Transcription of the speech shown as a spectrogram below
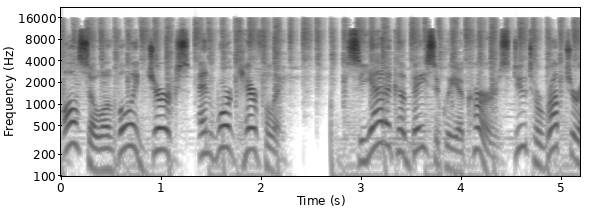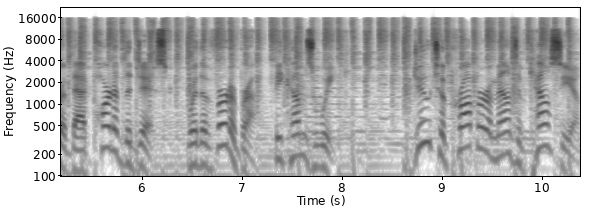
Also avoid jerks and work carefully. Sciatica basically occurs due to rupture of that part of the disc where the vertebra becomes weak. Due to proper amount of calcium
